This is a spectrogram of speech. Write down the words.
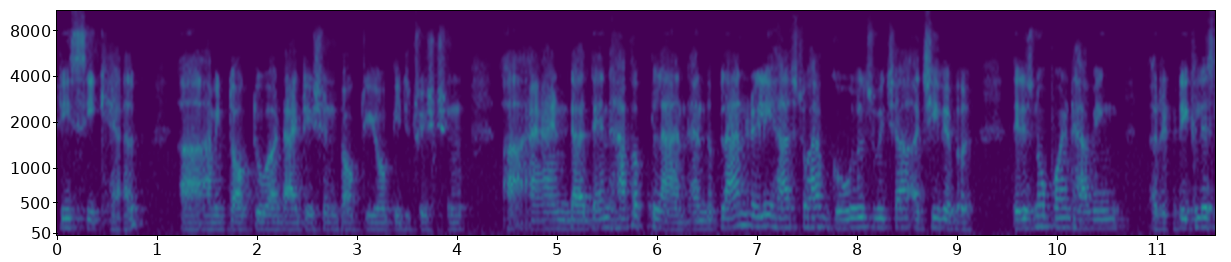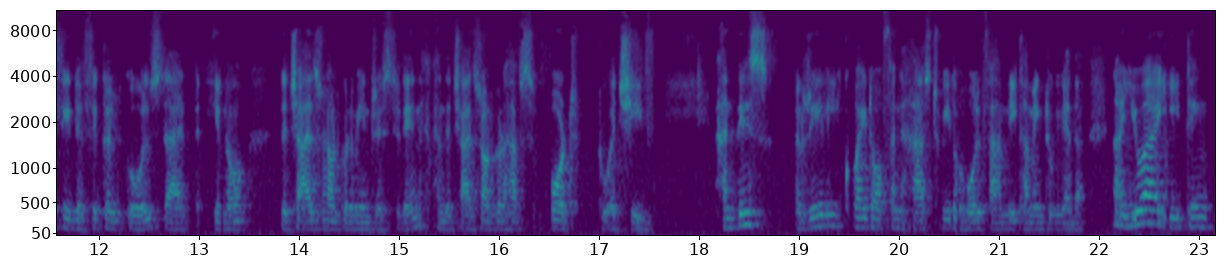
please seek help I mean, talk to a dietitian, talk to your pediatrician, uh, and uh, then have a plan. And the plan really has to have goals which are achievable. There is no point having ridiculously difficult goals that you know the child's not going to be interested in, and the child's not going to have support to achieve. And this really quite often has to be the whole family coming together. Now you are eating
